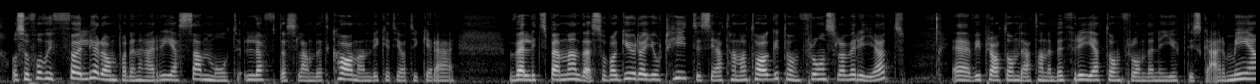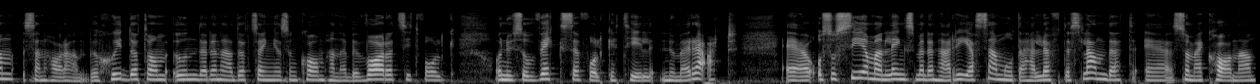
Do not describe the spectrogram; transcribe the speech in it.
Och så får vi följa dem på den här resan mot löfteslandet Kanan, vilket jag tycker är väldigt spännande. Så vad Gud har gjort hittills är att han har tagit dem från slaveriet. Eh, vi pratade om det att han har befriat dem från den egyptiska armén. Sen har han beskyddat dem under den här dödsängeln som kom. Han har bevarat sitt folk och nu så växer folket till numerärt. Eh, och så ser man längs med den här resan mot det här löfteslandet eh, som är kanan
